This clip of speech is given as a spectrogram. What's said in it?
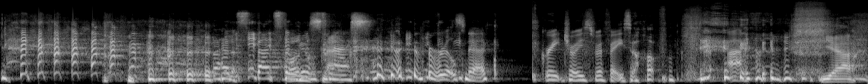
That's that's the Fun real snacks. snack. the real snack. Great choice for face off. Yeah,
